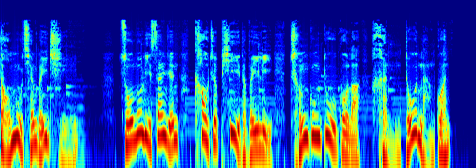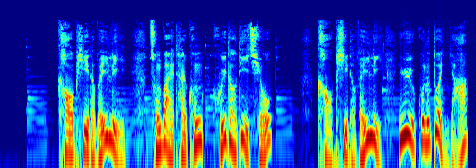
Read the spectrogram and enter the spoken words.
到目前为止。佐罗利三人靠着屁的威力，成功度过了很多难关。靠屁的威力从外太空回到地球，靠屁的威力越过了断崖。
